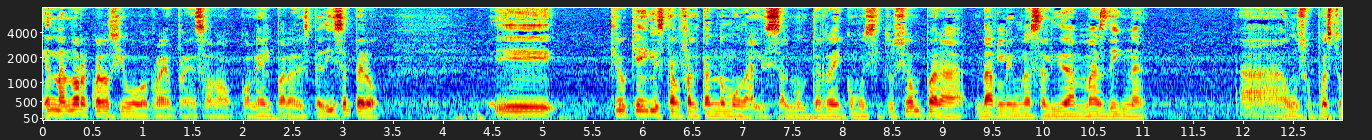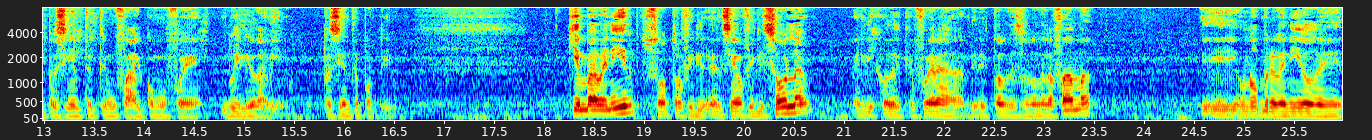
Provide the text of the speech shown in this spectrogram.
Es más, no recuerdo si hubo rueda de prensa o no con él para despedirse, pero eh, creo que ahí le están faltando modales al Monterrey como institución para darle una salida más digna a un supuesto presidente triunfal como fue Duilio Davino, presidente deportivo. ¿Quién va a venir? Pues otro, el señor Filisola, el hijo del que fuera director del Salón de la Fama un hombre venido de,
